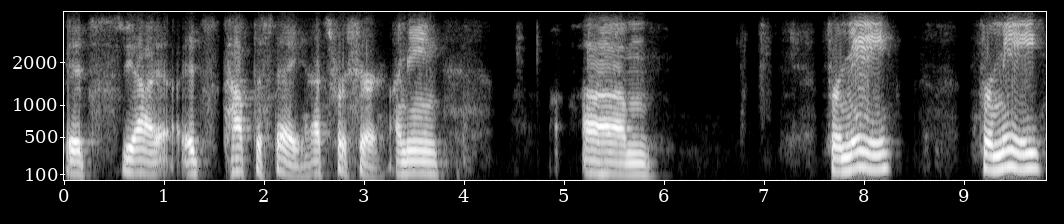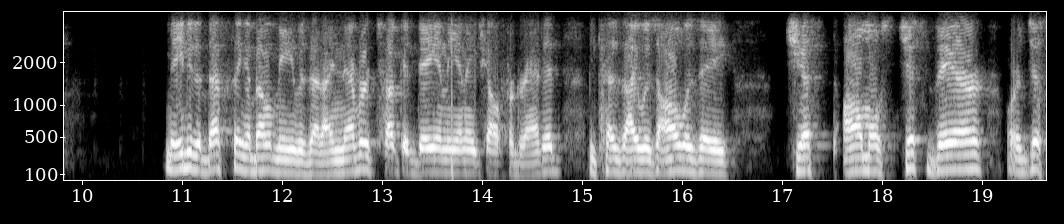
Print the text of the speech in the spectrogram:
it's yeah, it's tough to stay. That's for sure. I mean, um, for me, for me, maybe the best thing about me was that I never took a day in the NHL for granted because I was always a just almost just there or just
